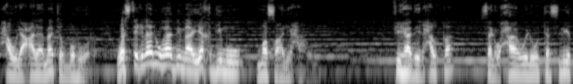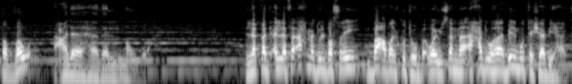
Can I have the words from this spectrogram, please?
حول علامات الظهور واستغلالها بما يخدم مصالحهم. في هذه الحلقة سنحاول تسليط الضوء على هذا الموضوع. لقد ألف أحمد البصري بعض الكتب ويسمى أحدها بالمتشابهات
